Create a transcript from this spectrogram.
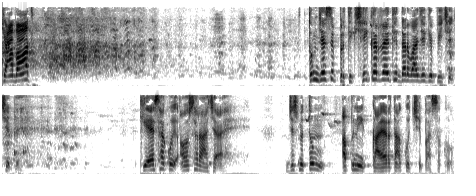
क्या बात? तुम जैसे प्रतीक्षा ही कर रहे थे, दरवाजे के पीछे छिपे। कि ऐसा कोई अवसर आ जाए जिसमें तुम अपनी कायरता को छिपा सको।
